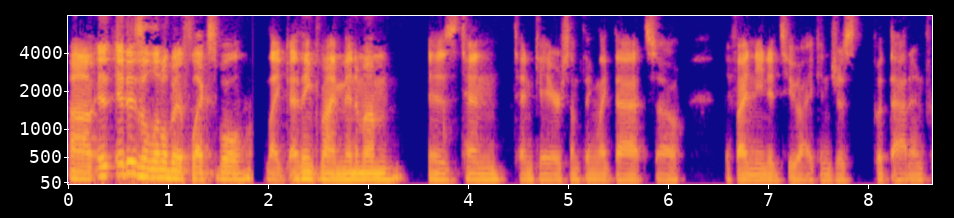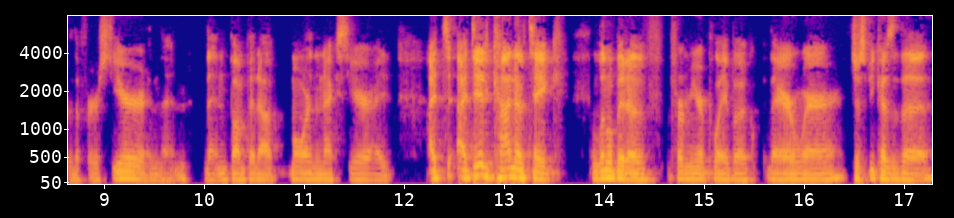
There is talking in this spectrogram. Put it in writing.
uh, it, it is a little bit flexible. Like I think my minimum is 10 10k or something like that. So if I needed to, I can just put that in for the first year and then then bump it up more the next year. I I, t- I did kind of take a little bit of from your playbook there, where just because of the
